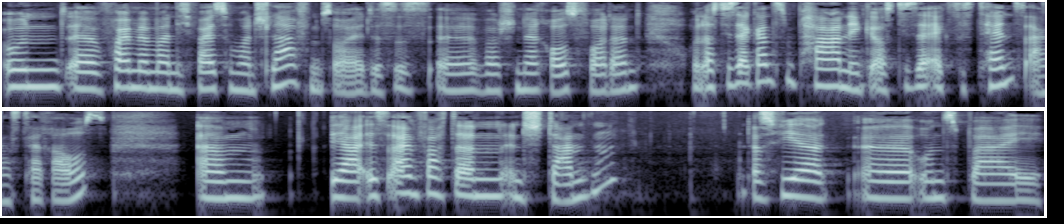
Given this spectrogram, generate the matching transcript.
Und äh, vor allem, wenn man nicht weiß, wo man schlafen soll. Das ist, äh, war schon herausfordernd. Und aus dieser ganzen Panik, aus dieser Existenzangst heraus, ähm, ja, ist einfach dann entstanden, dass wir äh, uns bei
